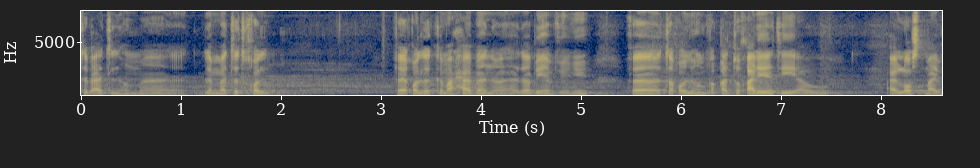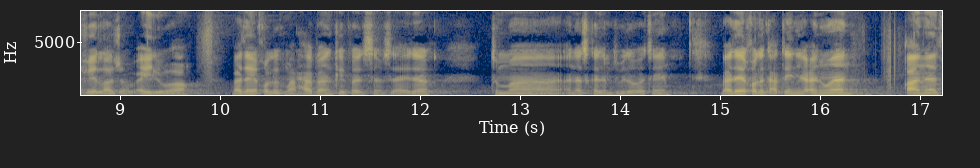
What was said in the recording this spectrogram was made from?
تبعت لهم آه، لما تدخل. فيقول لك مرحبا وهذا bienvenue فتقول لهم فقدت قريتي أو I lost my village أو أي لغة. بعدها يقول لك مرحبا كيف المساعدة ثم أنا تكلمت بلغتين. بعدها يقول لك أعطيني العنوان. قناة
